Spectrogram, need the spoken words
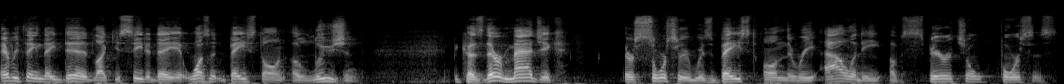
Everything they did, like you see today, it wasn't based on illusion because their magic, their sorcery was based on the reality of spiritual forces.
